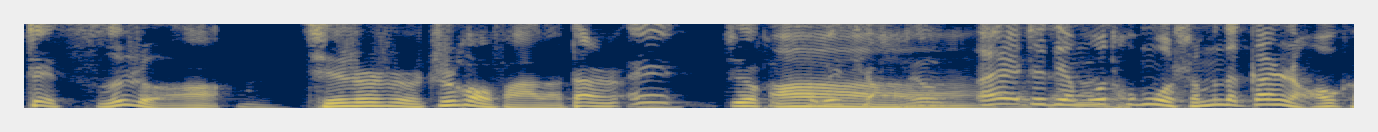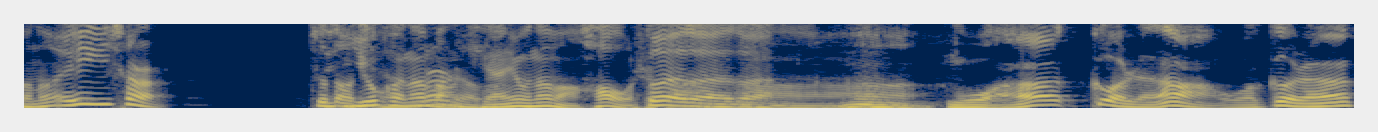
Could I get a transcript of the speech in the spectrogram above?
这死者嗯。其实是之后发的，但是哎，就特别巧又啊哎，这电波通过什么的干扰，可能哎一下就到有可能面了。往前，又能往后，是吧？对对对。啊。嗯，我个人啊，我个人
